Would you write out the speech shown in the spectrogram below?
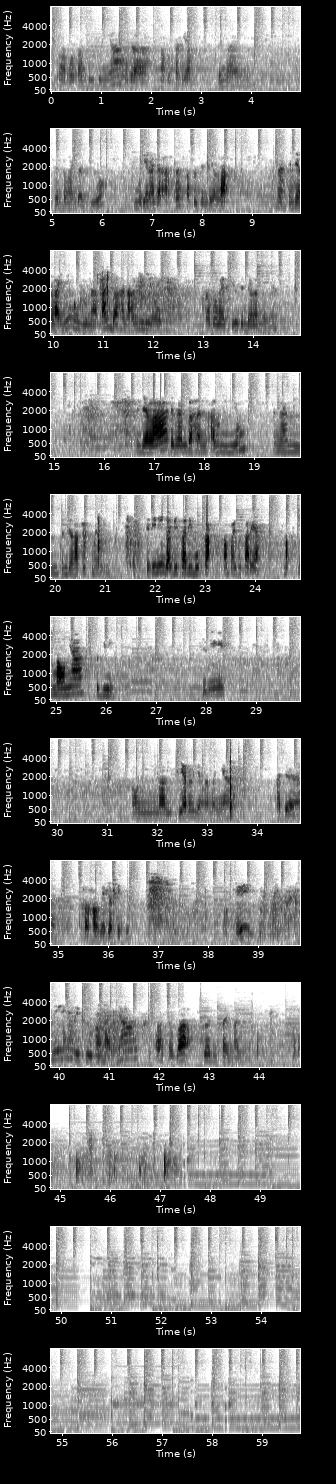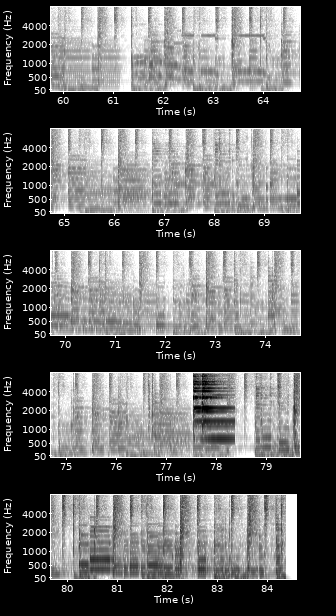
perabotan TV-nya udah satu set ya dengan gantungan baju kemudian ada akses satu jendela. Nah jendela ini menggunakan bahan aluminium. Kita boleh view jendelanya ya. Jendela dengan bahan aluminium dengan jendela casement. Jadi ini nggak bisa dibuka sampai besar ya. Maksimalnya segini. Jadi meminimalisir yang namanya ada hal-hal negatif ya. Oke ini review kamarnya. Kita coba ke desain lainnya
